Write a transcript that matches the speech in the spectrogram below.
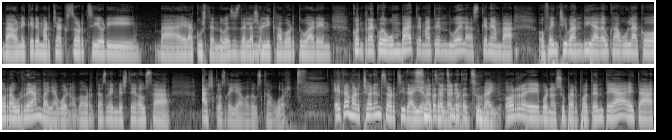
ba, honek ere martxoak zortzi hori ba, erakusten du, ez? Ez dela solik abortuaren kontrako egun bat, ematen duela, azkenean, ba, ofentsi bandia daukagulako hor aurrean, baina, bueno, ba, horretaz gain beste gauza askoz gehiago dauzkagu hor. Eta martxoaren zortzira Zunpatat, llegatzen gara. Bai, hor, e, bueno, superpotentea, eta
